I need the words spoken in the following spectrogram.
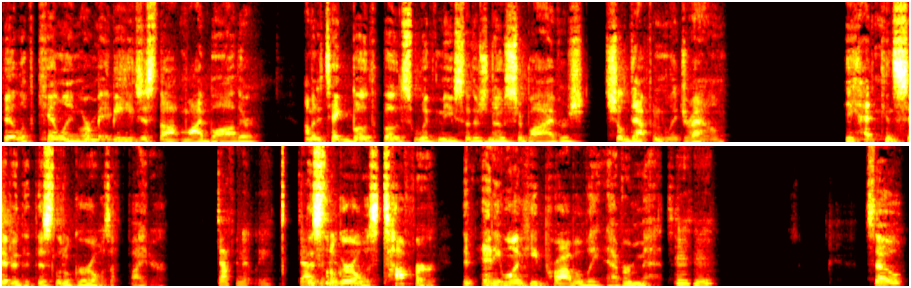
fill of killing, or maybe he just thought, why bother? I'm going to take both boats with me so there's no survivors. She'll definitely drown. He hadn't considered that this little girl was a fighter. definitely. This little girl was tougher than anyone he'd probably ever met. Mhm. So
